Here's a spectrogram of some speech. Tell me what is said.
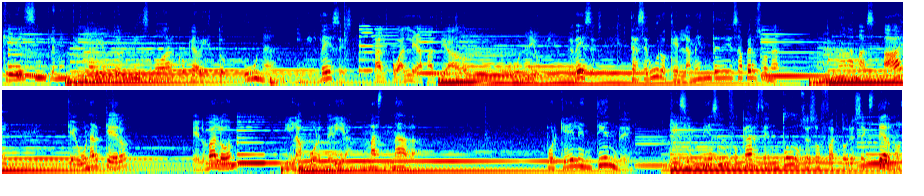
Que él simplemente está viendo el mismo arco que ha visto una y mil veces, al cual le ha pateado una y un millón de veces. Te aseguro que en la mente de esa persona nada más hay que un arquero, el balón y la portería, más nada. Porque él entiende que si empieza a enfocarse en todos esos factores externos,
